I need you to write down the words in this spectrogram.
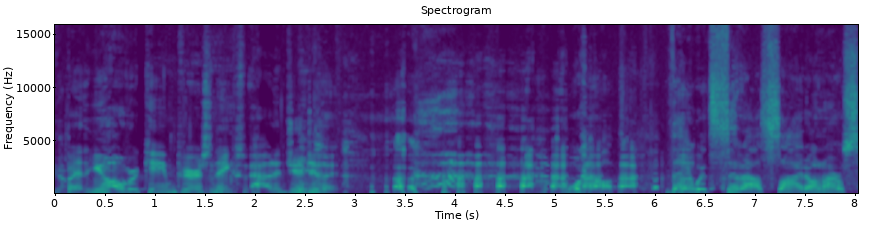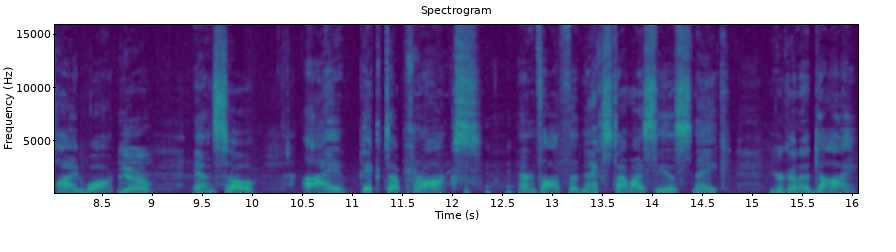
Yeah. But you overcame fear of snakes. How did you do it? Well, they would sit outside on our sidewalk. Yeah. And so I picked up rocks and thought the next time I see a snake, you're going to die.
